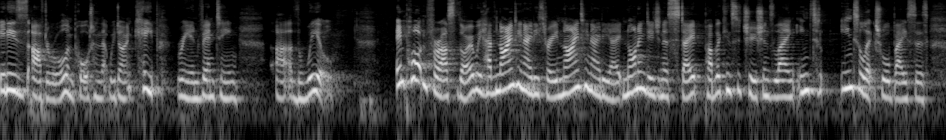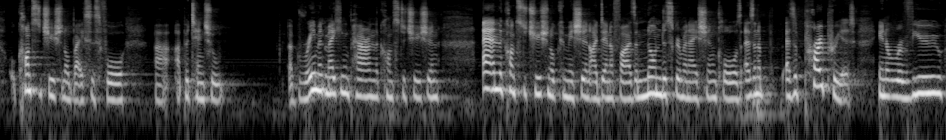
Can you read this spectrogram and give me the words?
It is, after all, important that we don't keep reinventing uh, the wheel. Important for us, though, we have 1983, 1988 non-Indigenous state public institutions laying intellectual basis or constitutional basis for uh, a potential agreement-making power in the Constitution, and the Constitutional Commission identifies a non-discrimination clause as, an, as appropriate in a review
